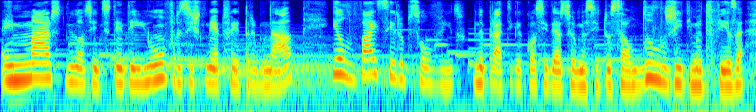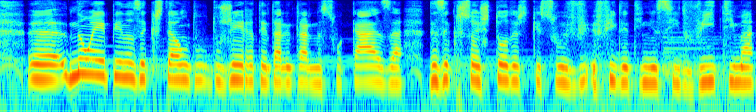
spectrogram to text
Em março de 1971, Francisco Neto foi a tribunal, ele vai ser absolvido, na prática considera-se uma situação de legítima defesa, uh, não é apenas a questão do, do genro tentar entrar na sua casa, das agressões todas de que a sua filha tinha sido vítima,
